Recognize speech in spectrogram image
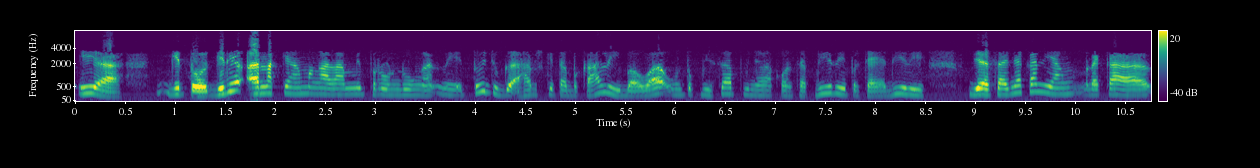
Iya gitu. Jadi anak yang mengalami perundungan itu juga harus kita bekali bahwa untuk bisa punya konsep diri, percaya diri. Biasanya kan yang mereka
